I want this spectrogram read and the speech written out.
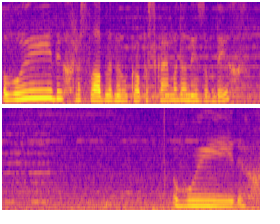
Видих, розслаблена рука, опускаємо донизу вдих. Видих.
